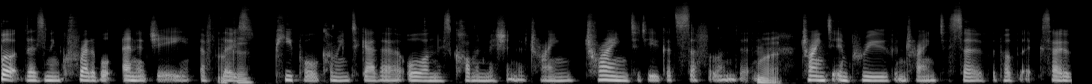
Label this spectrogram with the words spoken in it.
but there's an incredible energy of those okay. people coming together all on this common mission of trying trying to do good stuff for London, right. trying to improve and trying to serve the public. So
